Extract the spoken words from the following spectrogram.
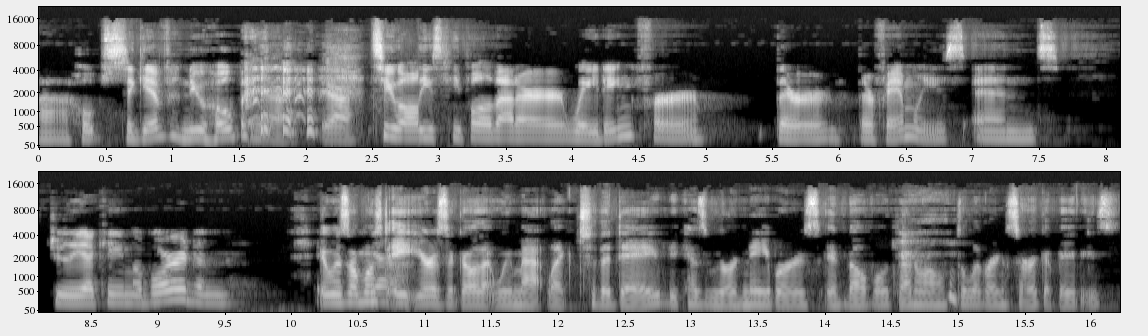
uh, hopes to give new hope yeah, yeah. to all these people that are waiting for their their families. And Julia came aboard and it was almost yeah. eight years ago that we met, like to the day, because we were neighbors in Belleville General delivering surrogate babies.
